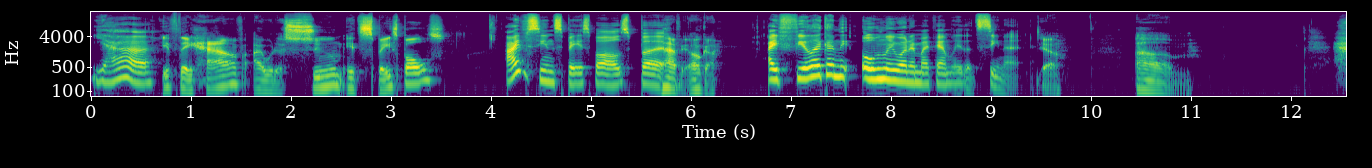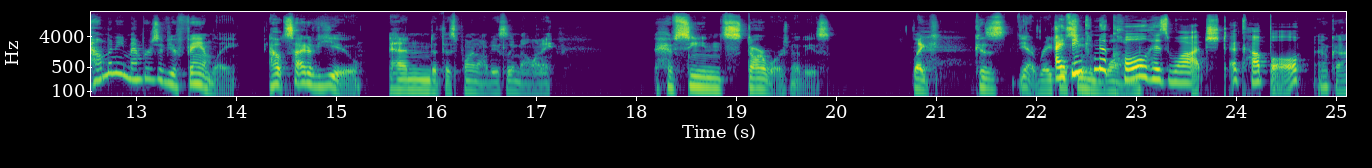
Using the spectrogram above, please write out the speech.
Yeah. If they have, I would assume it's Spaceballs. I've seen Spaceballs, but Have you? Okay. I feel like I'm the only one in my family that's seen it. Yeah. Um how many members of your family outside of you and at this point obviously Melanie have seen Star Wars movies? Like cuz yeah, Rachel's I think Nicole has watched a couple. Okay.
